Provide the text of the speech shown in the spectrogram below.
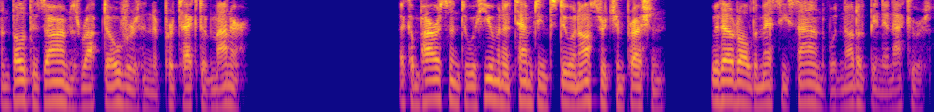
and both his arms wrapped over it in a protective manner. A comparison to a human attempting to do an ostrich impression without all the messy sand would not have been inaccurate.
